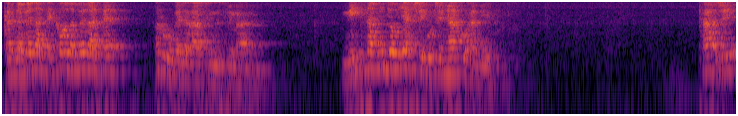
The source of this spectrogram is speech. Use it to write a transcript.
Kad ga gledate, kao da gledate prvu generaciju muslimana. Nisam vidio ljepšeg učenjaka u hadithu. Kaže,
